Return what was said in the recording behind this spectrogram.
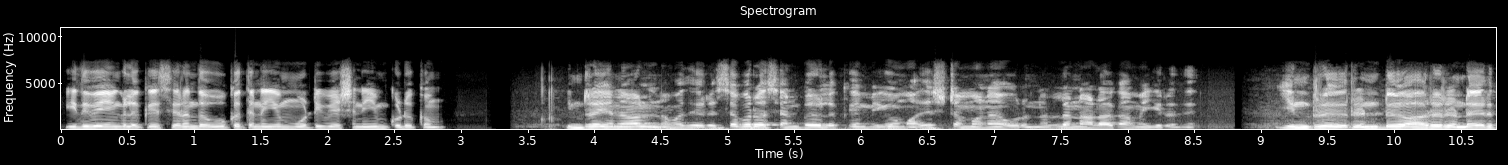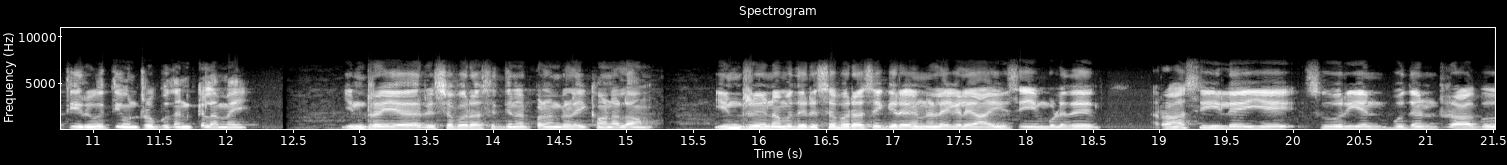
இதுவே எங்களுக்கு சிறந்த ஊக்கத்தினையும் மோட்டிவேஷனையும் கொடுக்கும். இன்றைய நாள் நமது ரிஷபராசி அன்பர்களுக்கு மிகவும் அதிர்ஷ்டமான ஒரு நல்ல நாளாக அமைகிறது. இன்று ரெண்டு ஆறு ரெண்டாயிரத்தி இருபத்தி ஒன்று புதன்கிழமை. இன்றைய ரிஷபராசி தினப்பலன்களை காணலாம். இன்று நமது ரிஷபராசி கிரக நிலைகளை ஆய்வு செய்யும் பொழுது ராசியிலேயே சூரியன் புதன் ராகு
